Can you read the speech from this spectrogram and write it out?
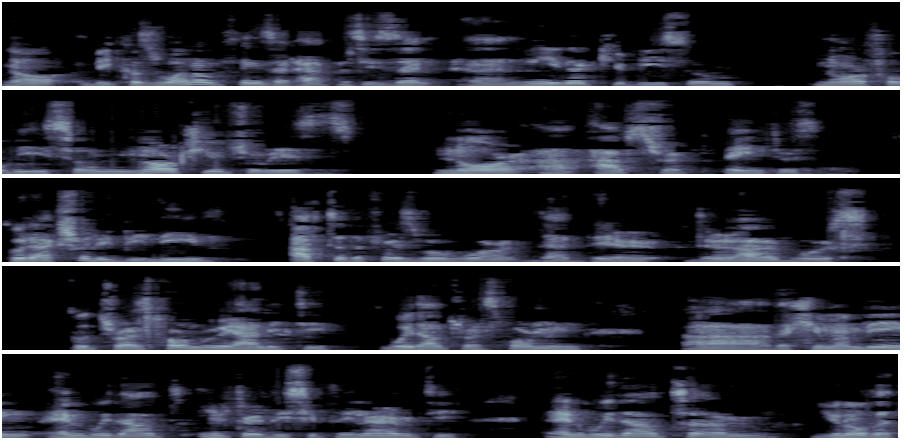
No, because one of the things that happens is that uh, neither Cubism, nor Fauvism, nor Futurists, nor uh, abstract painters could actually believe after the First World War that their, their artworks could transform reality without transforming uh, the human being and without interdisciplinarity and without um, you know the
